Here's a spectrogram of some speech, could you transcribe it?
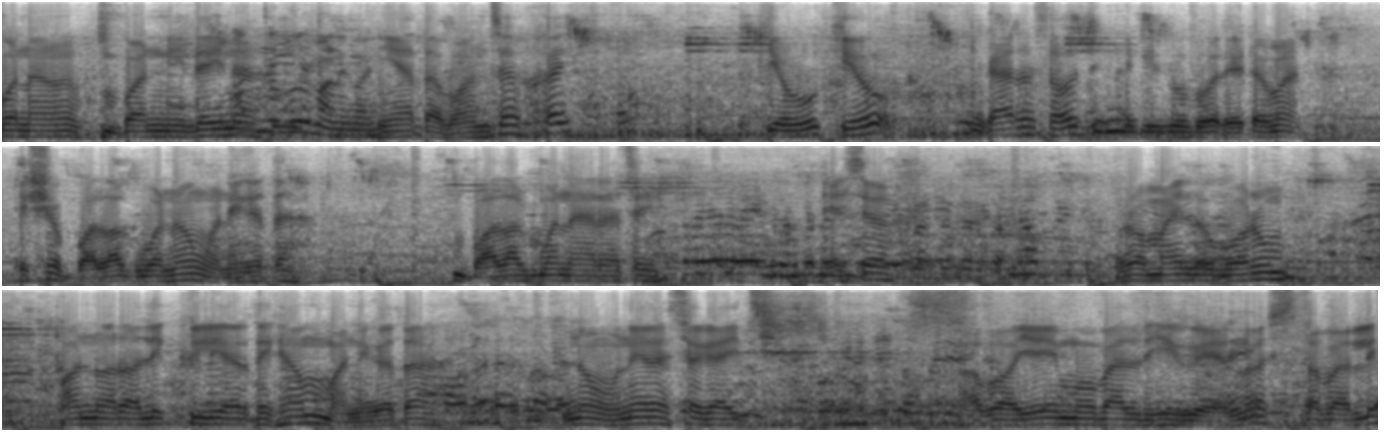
बना बनिँदैन। यहाँ त भन्छ खै। के हो के हो? गाह्रो छ हौ जिन्दगीको गोरेटोमा। यसो भलक बनाऊ भनेको त। भलक बनाएर चाहिँ यसो रमाइलो गरौँ। अनुहार अलिक क्लियर देखाऊँ भनेको त नहुने रहेछ गाइज। अब यही मोबाइलदेखिको हेर्नुहोस् तपाईँहरूले।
